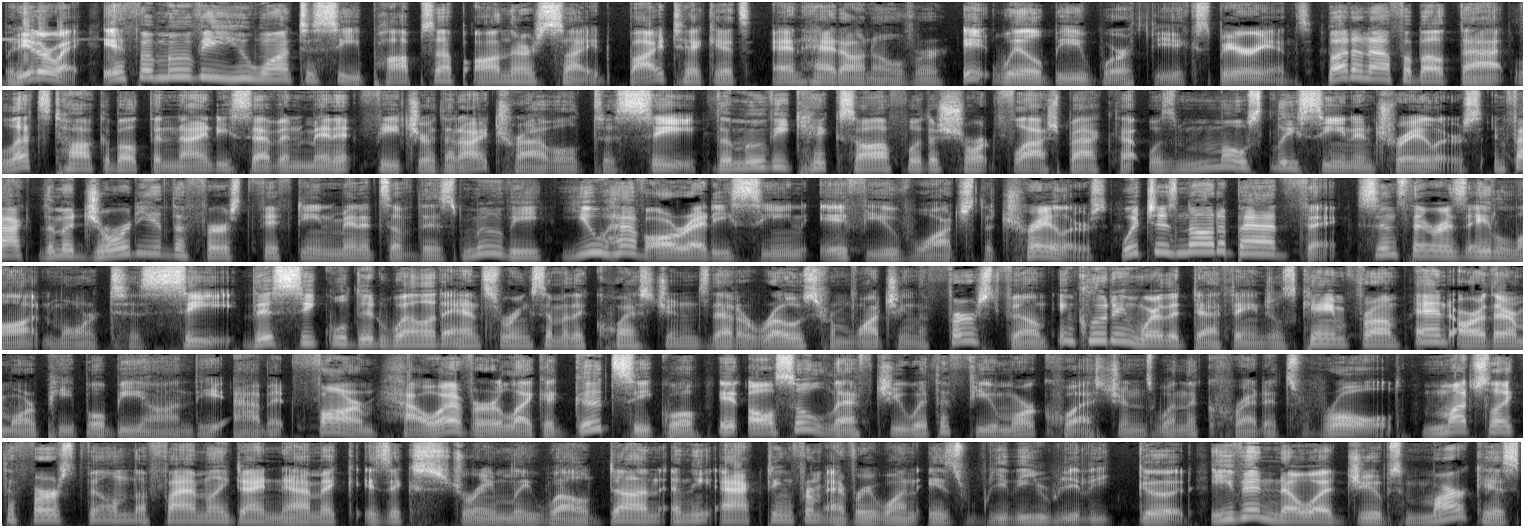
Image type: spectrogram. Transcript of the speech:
But either way, if a movie you want to see pops up on their site, buy tickets and head on over. It will be worth the experience. But enough about that. Let's talk about the 97 minute feature that I traveled to see. The movie kicks off with a short flashback that was mostly seen in trailers. In fact, the majority of the first 15 minutes of this movie you have already seen if you've watched the trailers, which is not a bad thing, since there is a lot more to see. This sequel did well at answering some of the questions that arose from watching the first film, including where the Death Angels came from and are there more people beyond the Abbott farm? However, like a good sequel, it also left you with a few more questions when the credits rolled. Much like the first film, the family dynamic is extremely well done and the acting from everyone is really, really good. Even Noah Jupe's Marcus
